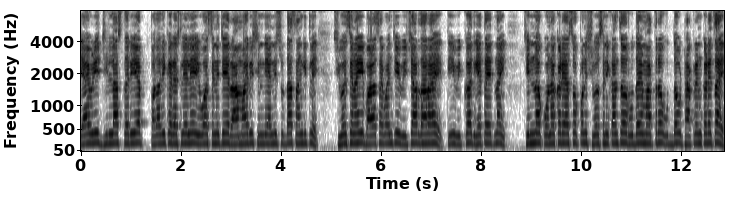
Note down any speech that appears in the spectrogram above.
त्यावेळी जिल्हास्तरीय पदाधिकारी असलेले युवासेनेचे रामहरी शिंदे यांनी सुद्धा सांगितले शिवसेना ही बाळासाहेबांची विचारधारा आहे. ती विकत घेता येत नाही. चिन्ह कोणाकडे असो पण शिवसैनिकांचं हृदय मात्र उद्धव ठाकरेंकडेच आहे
